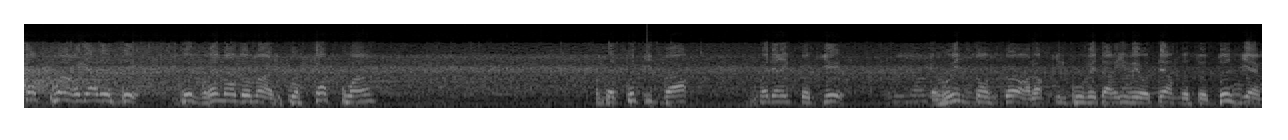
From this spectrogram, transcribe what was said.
4 points, regardez, c'est vraiment dommage. Pour 4 points, cette petite barre, Frédéric Cotier ruine son score alors qu'il pouvait arriver au terme de ce deuxième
